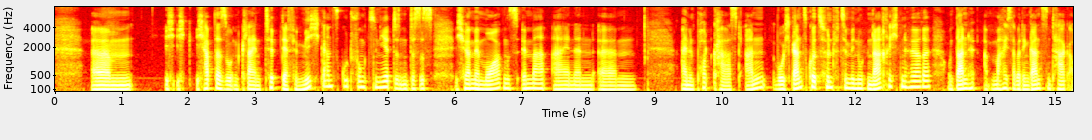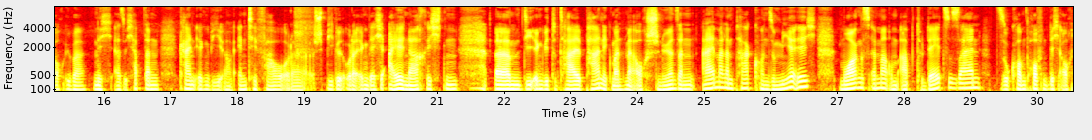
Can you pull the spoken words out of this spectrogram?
Ähm, ich, ich, ich habe da so einen kleinen Tipp, der für mich ganz gut funktioniert. Und das ist, ich höre mir morgens immer einen ähm, einen Podcast an, wo ich ganz kurz 15 Minuten Nachrichten höre und dann mache ich es aber den ganzen Tag auch über nicht. Also ich habe dann kein irgendwie äh, NTV oder Spiegel oder irgendwelche Eilnachrichten, ähm, die irgendwie total Panik manchmal auch schnüren, sondern einmal am Tag konsumiere ich, morgens immer, um up-to-date zu sein. So kommt hoffentlich auch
